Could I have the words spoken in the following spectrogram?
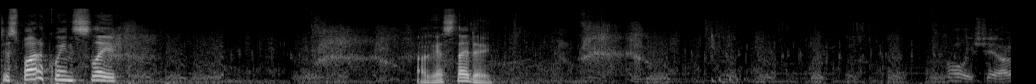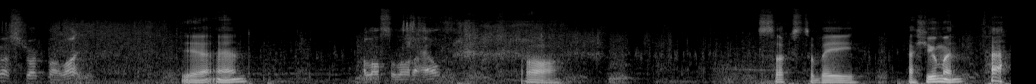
Do Spider Queens sleep? I guess they do. Holy shit! I got struck by lightning. Yeah, and I lost a lot of health. oh, sucks to be a human. Ha.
